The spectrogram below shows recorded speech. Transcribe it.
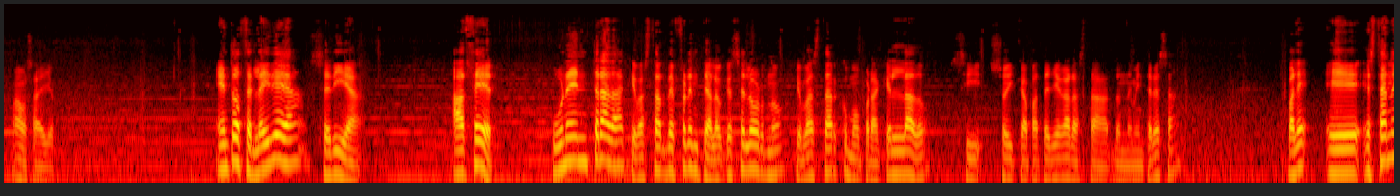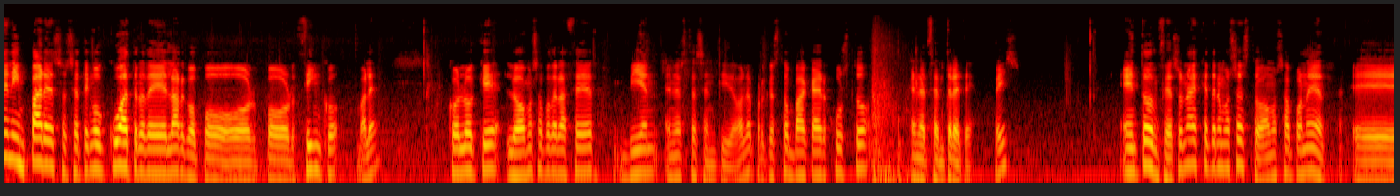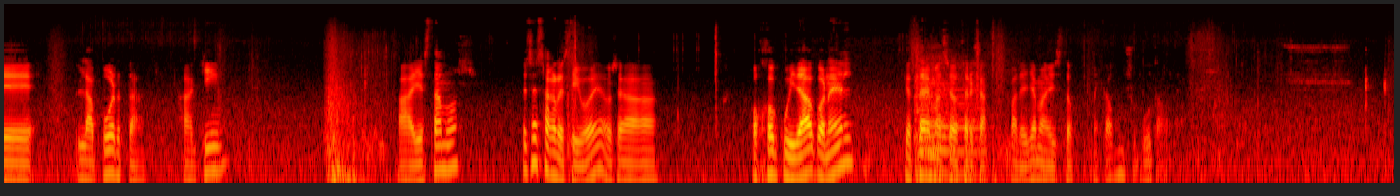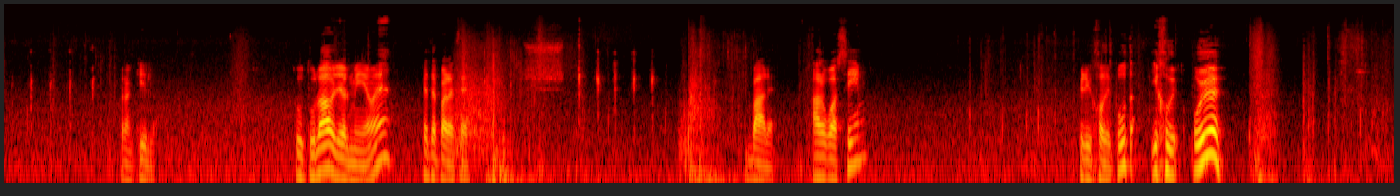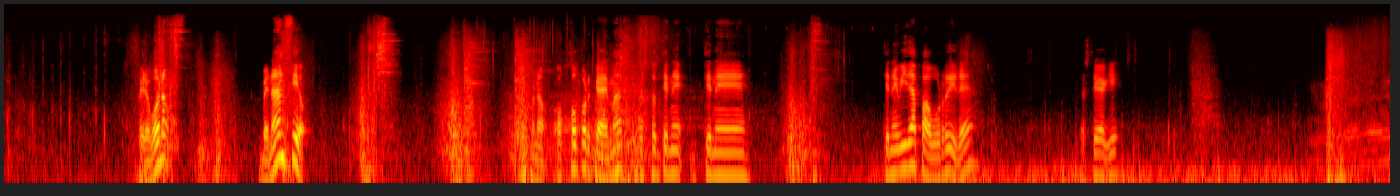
Vamos a ello. Entonces la idea sería hacer una entrada que va a estar de frente a lo que es el horno, que va a estar como por aquel lado, si soy capaz de llegar hasta donde me interesa. ¿Vale? Eh, están en impares, o sea, tengo 4 de largo por, por 5, ¿vale? Con lo que lo vamos a poder hacer bien en este sentido, ¿vale? Porque esto va a caer justo en el centrete, ¿veis? Entonces, una vez que tenemos esto, vamos a poner eh, la puerta aquí. Ahí estamos. Ese es agresivo, ¿eh? O sea, ojo, cuidado con él, que está demasiado cerca. Vale, ya me ha visto. Me cago en su puta madre. Tranquilo. Tu, tu lado y el mío, ¿eh? ¿Qué te parece? Vale. Algo así. Pero hijo de puta. Hijo de... ¡Uy! Pero bueno. Venancio. Bueno, ojo porque además esto tiene... Tiene... Tiene vida para aburrir, ¿eh? Estoy aquí.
